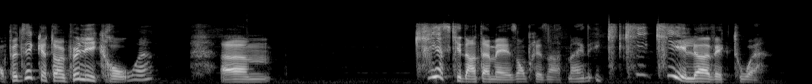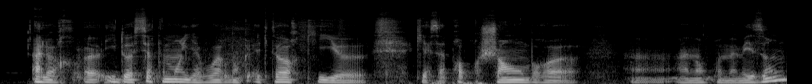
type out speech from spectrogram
On peut dire que tu as un peu les crocs, hein? Euh, qui est-ce qui est dans ta maison présentement? Qui, qui- qui est là avec toi? Alors, euh, il doit certainement y avoir donc Hector qui, euh, qui a sa propre chambre euh, un endroit de ma maison.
